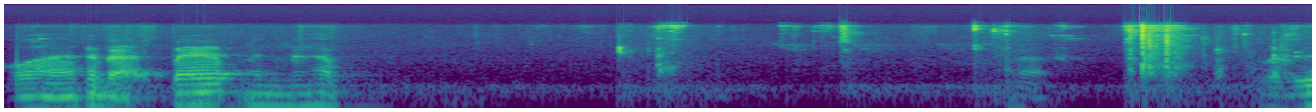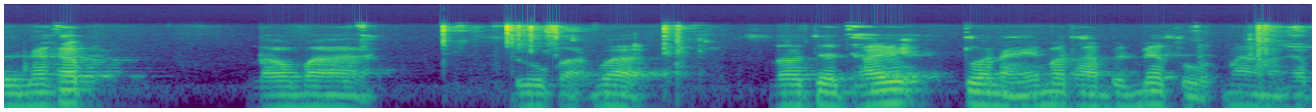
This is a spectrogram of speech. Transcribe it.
ขอหากระดาษแป๊บหนึงนะครับ ก่อนอื่นะครับ เรามาดูก่อนว่า เราจะใช้ตัวไหนมาทำเป็นแม่สูตรมากนะครับ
